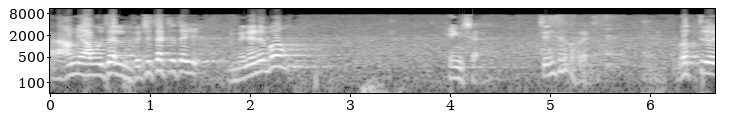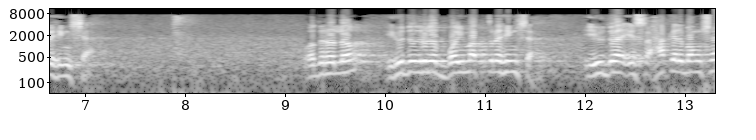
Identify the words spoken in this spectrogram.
আর আমি আবু জাল বেঁচে থাকতে তাই মেনে নেব? হিংসা। চিন্তা করেন। গোত্রীয় হিংসা। ওদের হলো ইহুদের হলো বইমাত্র হিংসা। ইহুদরা ইসহাকের বংশে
